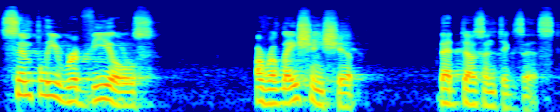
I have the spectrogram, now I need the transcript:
simply reveals a relationship that doesn't exist.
